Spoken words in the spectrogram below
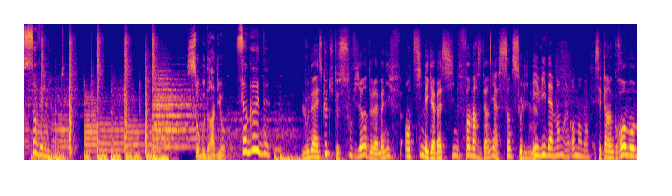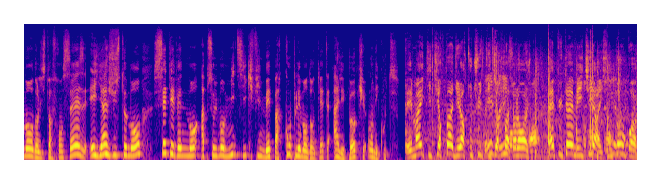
sauver le monde. So Good Radio. So Good Luna, est-ce que tu te souviens de la manif anti-mégabassine fin mars dernier à Sainte-Soline? Évidemment, un grand moment. C'est un grand moment dans l'histoire française et il y a justement cet événement absolument mythique filmé par complément d'enquête à l'époque. On écoute. Et Mike, il tire pas, dis-leur tout de suite qu'il tire pas sur le rush. Eh putain, mais ils tirent, ils sont cons quoi?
